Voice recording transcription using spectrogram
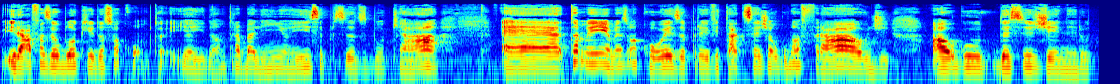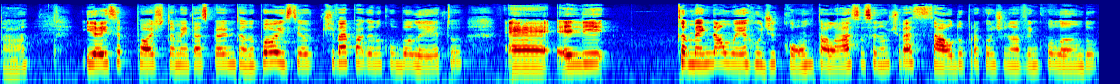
irá fazer o bloqueio da sua conta. E aí dá um trabalhinho aí, você precisa desbloquear. É, também é a mesma coisa para evitar que seja alguma fraude, algo desse gênero, tá? E aí você pode também estar tá se perguntando, pô, e se eu estiver pagando com boleto, é, ele também dá um erro de conta lá se você não tiver saldo para continuar vinculando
